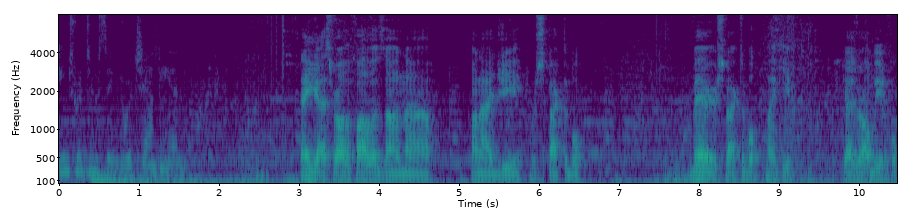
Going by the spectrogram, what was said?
Introducing your champion. Thank you guys for all the follows on uh, on IG. Respectable. Very respectable. Thank you. You guys are all beautiful.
